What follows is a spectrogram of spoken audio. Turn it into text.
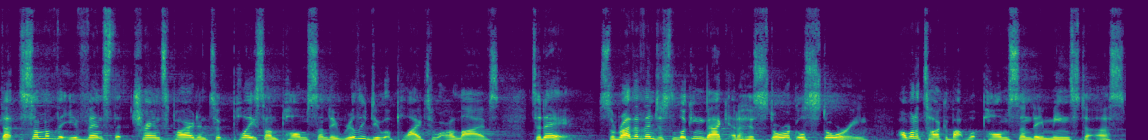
that some of the events that transpired and took place on Palm Sunday really do apply to our lives today. So rather than just looking back at a historical story, I want to talk about what Palm Sunday means to us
